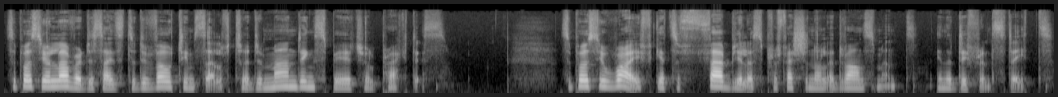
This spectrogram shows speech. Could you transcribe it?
Suppose your lover decides to devote himself to a demanding spiritual practice. Suppose your wife gets a fabulous professional advancement in a different state.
